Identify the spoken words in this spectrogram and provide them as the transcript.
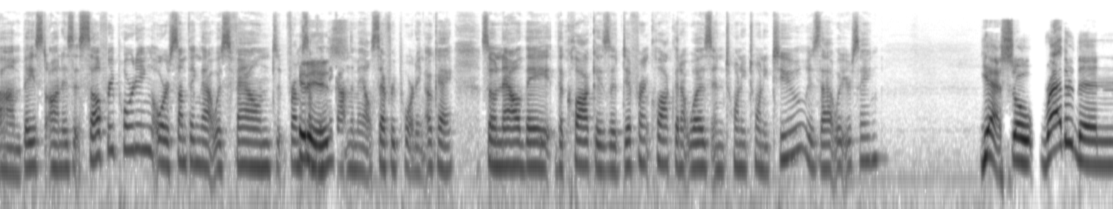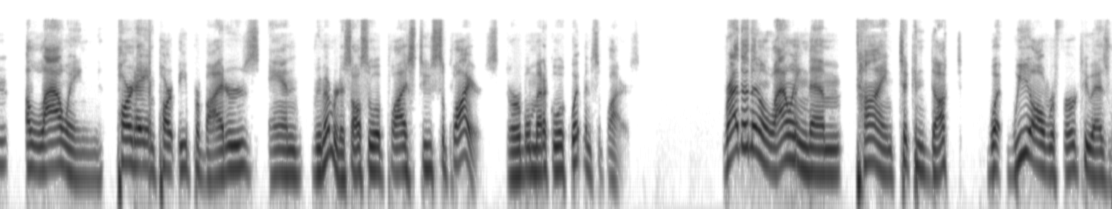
um, based on is it self-reporting or something that was found from it something is. they got in the mail self-reporting okay so now they the clock is a different clock than it was in 2022 is that what you're saying yeah so rather than allowing Part A and Part B providers. And remember, this also applies to suppliers, durable medical equipment suppliers. Rather than allowing them time to conduct what we all refer to as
